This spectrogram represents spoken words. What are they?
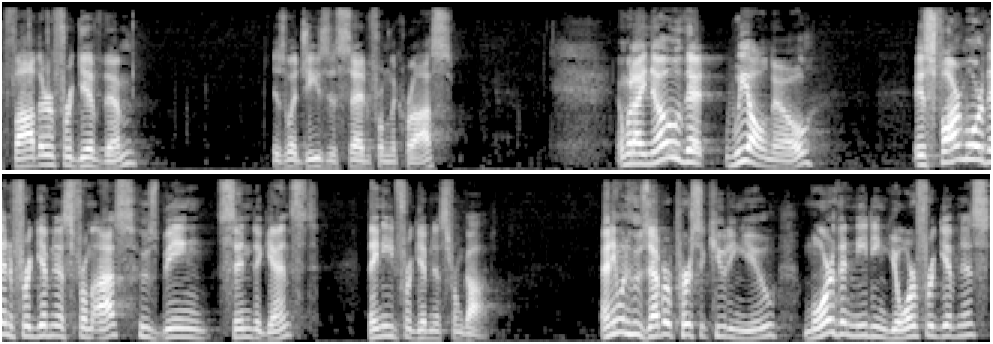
Father, forgive them, is what Jesus said from the cross. And what I know that we all know is far more than forgiveness from us who's being sinned against. They need forgiveness from God. Anyone who's ever persecuting you, more than needing your forgiveness,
